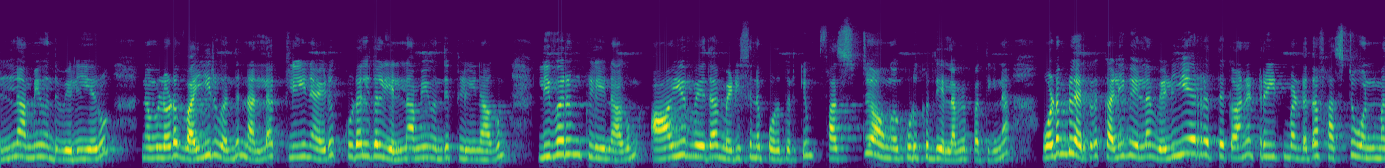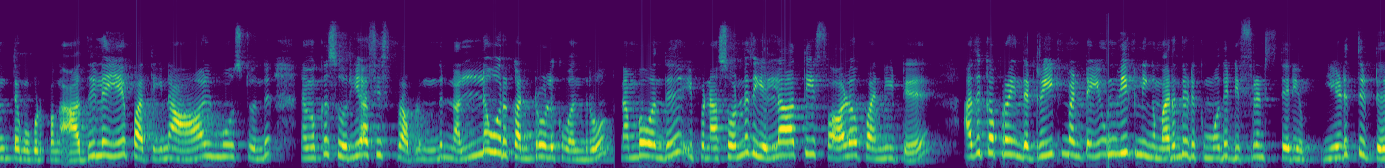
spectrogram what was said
எல்லாமே வந்து வெளியேறும். நம்மளோட வயிறு வந்து நல்லா க்ளீன் ஆகிடும் குடல்கள் எல்லாமே வந்து க்ளீன் ஆகும். லிவரும் க்ளீன் ஆகும். ஆயுர்வேதா மெடிசனை பொறுத்த வரைக்கும் ஃபஸ்ட்டு அவங்க கொடுக்குறது எல்லாமே பார்த்திங்கன்னா உடம்புல இருக்கிற கழிவு எல்லாம் வெளியேறதுக்கான ட்ரீட்மெண்ட்டை தான் ஃபஸ்ட் ஃபஸ்ட்டு ஒன் மந்த் அவங்க கொடுப்பாங்க. அதுலேயே பார்த்தீங்கன்னா ஆல்மோஸ்ட் வந்து நமக்கு சொரியாசிஸ் ப்ராப்ளம் வந்து நல்ல ஒரு கண்ட்ரோலுக்கு வந்துடும் நம்ம வந்து இப்போ நான் சொன்னது எல்லாத்தையும் ஃபாலோ பண்ணிவிட்டு அதுக்கப்புறம் இந்த ட்ரீட்மெண்ட்டையும் ஒன் வீக் நீங்கள் மருந்து எடுக்கும்போது டிஃப்ரென்ஸ் தெரியும். எடுத்துட்டு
